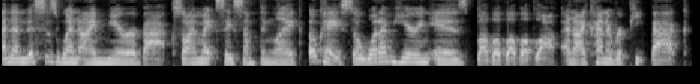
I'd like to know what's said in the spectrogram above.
And then this is when I mirror back. So I might say something like, okay, so what I'm hearing is blah, blah, blah, blah, blah. And I kind of repeat back,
